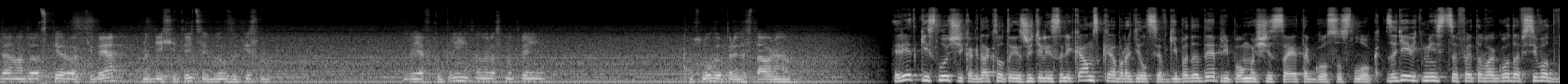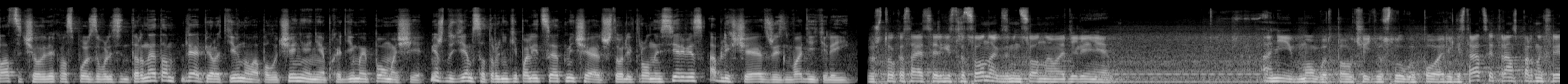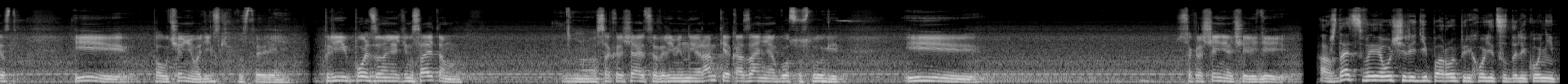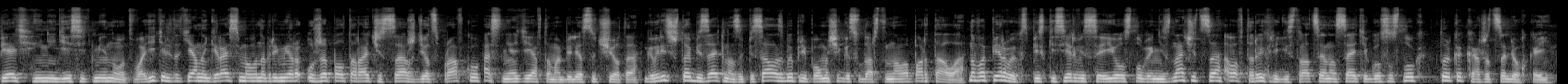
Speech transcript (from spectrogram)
Да, на 21 октября на 10.30 был записан. Заявка принята на рассмотрение. Услуга предоставлена. Редкий случай, когда кто-то из жителей Соликамска обратился в ГИБДД при помощи сайта госуслуг. За 9 месяцев этого года всего 20 человек воспользовались интернетом для оперативного получения необходимой помощи. Между тем, сотрудники полиции отмечают, что электронный сервис облегчает жизнь водителей. Что касается регистрационно-экзаменационного отделения, они могут получить услугу по регистрации транспортных средств и получению водительских удостоверений. При пользовании этим сайтом сокращаются временные рамки оказания госуслуги и сокращение очередей. А ждать своей очереди порой приходится далеко не 5 и не 10 минут. Водитель Татьяна Герасимова, например, уже полтора часа ждет справку о снятии автомобиля с учета. Говорит, что обязательно записалась бы при помощи государственного портала. Но, во-первых, в списке сервиса ее услуга не значится, а во-вторых, регистрация на сайте госуслуг только кажется легкой.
